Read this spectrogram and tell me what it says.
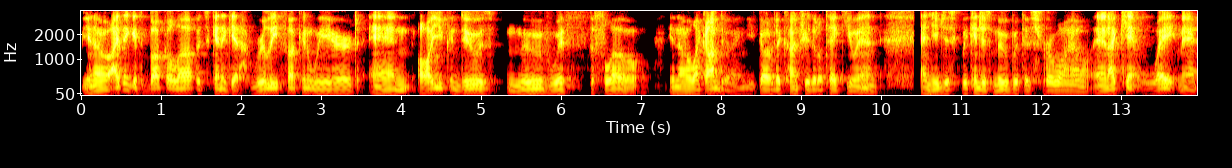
you know, I think it's buckle up. It's going to get really fucking weird. And all you can do is move with the flow, you know, like I'm doing. You go to the country that'll take you in and you just, we can just move with this for a while. And I can't wait, man.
